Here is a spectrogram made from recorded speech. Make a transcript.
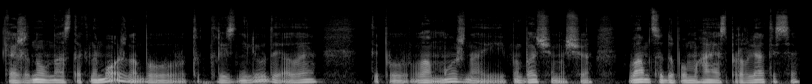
Каже: ну, у нас так не можна, бо тут різні люди, але, типу, вам можна, і ми бачимо, що вам це допомагає справлятися.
